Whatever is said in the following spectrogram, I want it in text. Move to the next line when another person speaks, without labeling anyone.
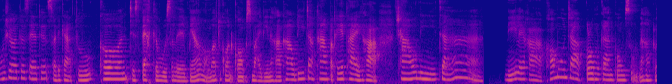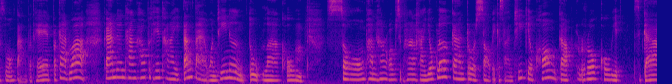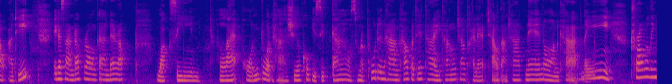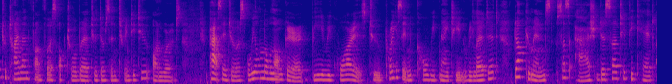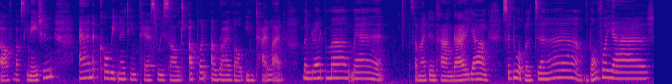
Bonjour à tous et à toutes สวัสดีค่ะทุกคน J'espère que vous allez bien หวังว่าทุกคนคงสบายดีนะคะ ข่าวดีจากทางประเทศไทยค่ะ เช้านี้จ้า นี่เลยค่ะ ข้อมูลจากกรมการกงสุลนะคะ กระทรวงต่างประเทศ ประกาศว่าการเดินทางเข้าประเทศไทยตั้งแต่วันที่ 1 ตุลาคม2565ค่ะ ยกเลิกการตรวจสอบเอกสารที่เกี่ยวข้องกับโรคโควิด -19 อาทิ เอกสารรับรองการได้รับ วัคซีน และผลตรวจหาเชื้อโควิด -19 สำหรับผู้เดินทางเข้าประเทศไทยทั้งชาวไทยและชาวต่างชาติแน่นอนค่ะนี่ traveling to Thailand from 1st October 2022 onwards Passengers will no longer be required to present COVID-19 related documents such as the certificate of vaccination and COVID-19 test result upon arrival in Thailand มันเลิศมากแม่ สามารถเดินทางได้อย่างสะดวกแล้วจ้า Bon voyage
